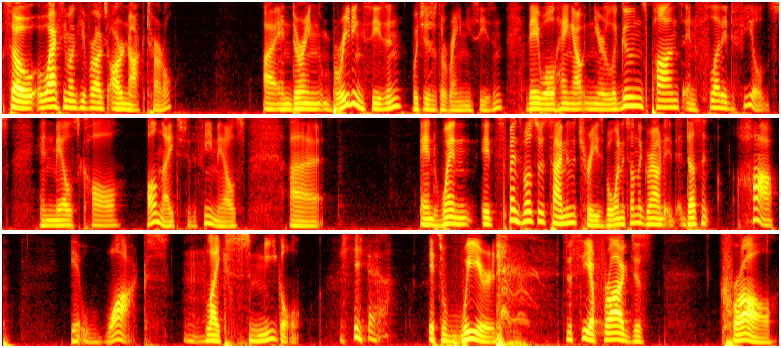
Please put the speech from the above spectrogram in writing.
so, waxy monkey frogs are nocturnal. Uh, and during breeding season, which is the rainy season, they will hang out near lagoons, ponds, and flooded fields. And males call all night to the females. Uh, and when it spends most of its time in the trees, but when it's on the ground, it doesn't hop, it walks like Smeagol. Yeah. It's weird to see a frog just crawl,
